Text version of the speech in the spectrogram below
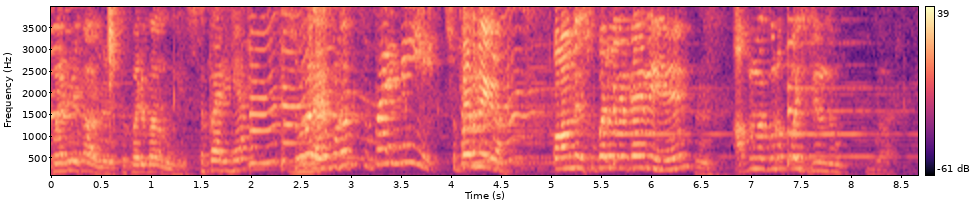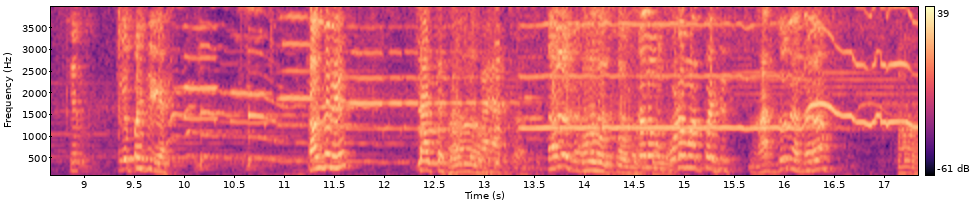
सुपारी पावलं सुपारी पाहून सुपारी घ्या. सुपारी आहे कुठं? सुपारी नाही. सुपारी नाही का? पाहुणे सुपारी वगैरे काही नाही. आपण काय करू पैसे देऊन देऊ. बर. हे- हे पैसे घ्या. चालतं ना हे? चालतं चालतं. काय अडचण नाही. चालेल का? चालेल, चालेल, चला मग चालेल. थोडा मग पैसे हात दोन हजार हा. हा.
